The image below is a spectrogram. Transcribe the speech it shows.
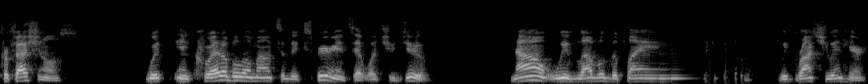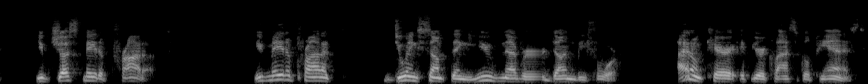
professionals with incredible amounts of experience at what you do. Now we've leveled the playing field. We've brought you in here. You've just made a product You've made a product doing something you've never done before. I don't care if you're a classical pianist.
